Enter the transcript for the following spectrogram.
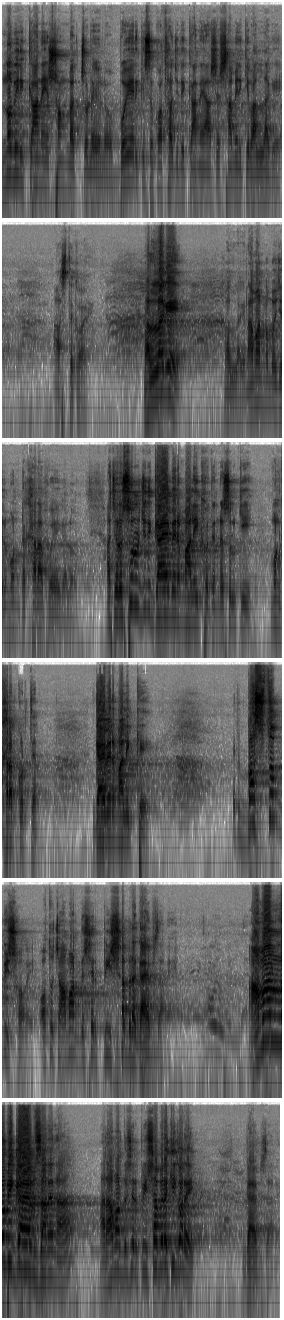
নবীর কানে সংবাদ চলে এলো। বইয়ের কিছু কথা যদি কানে আসে, স্বামীর কি ভালো লাগে? আসতে কয়। ভালো লাগে? ভালো লাগে না। আমার নবীজির মনটা খারাপ হয়ে গেল। আচ্ছা রসুল যদি গায়েবের মালিক হতেন, রসুল কি মন খারাপ করতেন? গায়েবের মালিককে এটা বাস্তব বিষয়। অথচ আমার দেশের পিসাবরা গায়েব জানে। আমার নবী গায়েব জানে না, আর আমার দেশের পিসাবেরা কি করে? গায়েব জানে।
